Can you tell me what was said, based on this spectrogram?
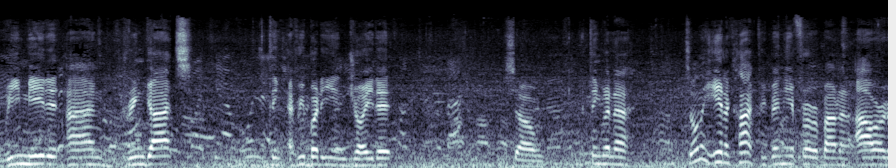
Right, we made it on Gringotts. I think everybody enjoyed it. So I think we're gonna. It's only eight o'clock. We've been here for about an hour.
